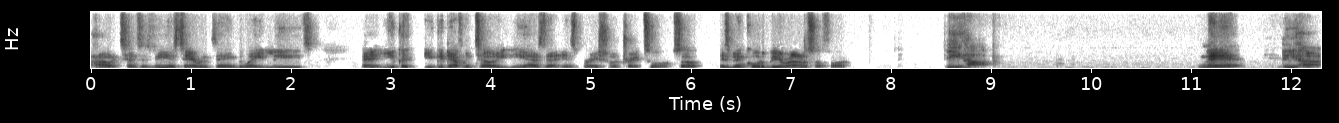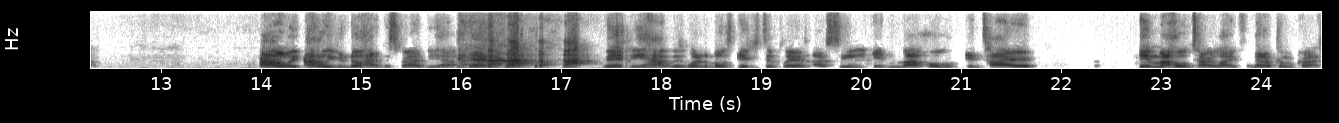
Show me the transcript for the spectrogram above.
how attentive he is to everything, the way he leads, and you could you could definitely tell he has that inspirational trait to him. So it's been cool to be around him so far. D Hop, man, D Hop. I don't I don't even know how to describe D Hop. That man, D Hop is one of the most interesting players I've seen in my whole entire in my whole entire life that I've come across.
